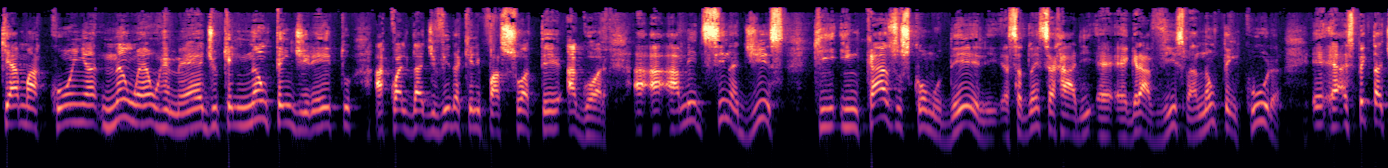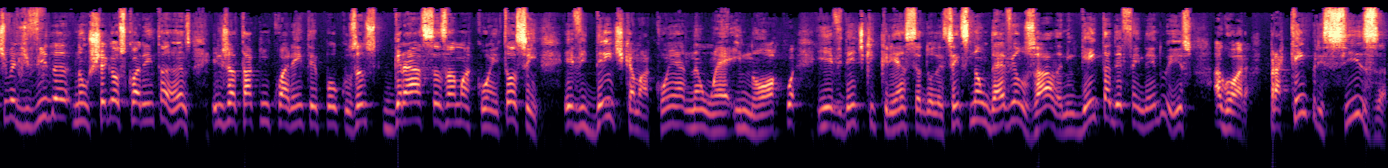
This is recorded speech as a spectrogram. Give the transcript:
que a maconha não é um remédio, que ele não tem direito à qualidade de vida que ele passou a ter agora? A, a, a medicina diz que em casos como o dele, essa doença é, rari, é, é gravíssima, não tem cura, é, é, a expectativa de vida não chega aos 40 anos. Ele já está com 40 e poucos anos, graças à maconha. Então, assim, evidente que a maconha não é inócua e evidente que crianças e adolescentes não devem usá-la. Ninguém está defendendo isso. Agora, para quem precisa,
